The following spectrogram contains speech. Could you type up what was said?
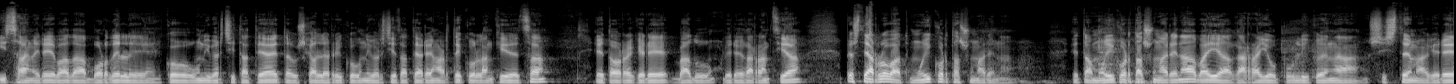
izan ere bada Bordeleko Unibertsitatea eta Euskal Herriko Unibertsitatearen arteko lankidetza, eta horrek ere badu bere garrantzia, beste arlo bat mugikortasunarena. Eta mugikortasunarena bai garraio publikoena sistemak ere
